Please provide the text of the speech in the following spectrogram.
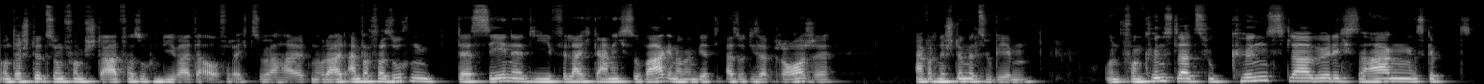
Unterstützung vom Staat versuchen, die weiter aufrecht zu erhalten oder halt einfach versuchen, der Szene, die vielleicht gar nicht so wahrgenommen wird, also dieser Branche, einfach eine Stimme zu geben. Und von Künstler zu Künstler würde ich sagen, es gibt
